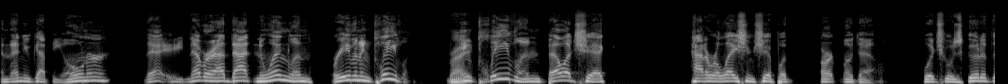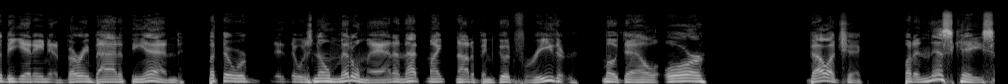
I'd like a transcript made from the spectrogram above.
And then you've got the owner. That he never had that in New England or even in Cleveland. Right. In. Cleveland, Belichick had a relationship with Art Modell, which was good at the beginning and very bad at the end. But there were there was no middleman, and that might not have been good for either Modell or Belichick. But in this case,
